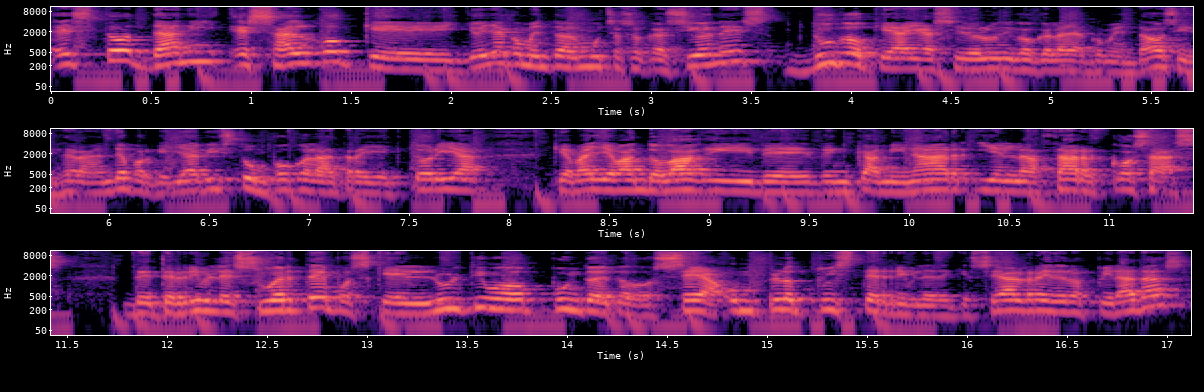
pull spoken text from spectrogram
Esto, Dani, es algo que yo ya he comentado en muchas ocasiones. Dudo que haya sido el único que lo haya comentado, sinceramente, porque ya he visto un poco la trayectoria que va llevando Baggy de encaminar y enlazar cosas de terrible suerte, pues que el último punto de todo sea un plot twist terrible de que sea el rey de los piratas,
